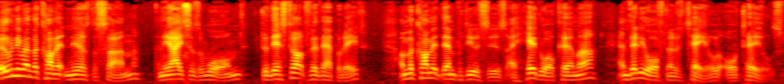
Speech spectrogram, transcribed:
Only when the comet nears the sun and the ices are warmed do they start to evaporate, and the comet then produces a head or coma, and very often a tail or tails.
